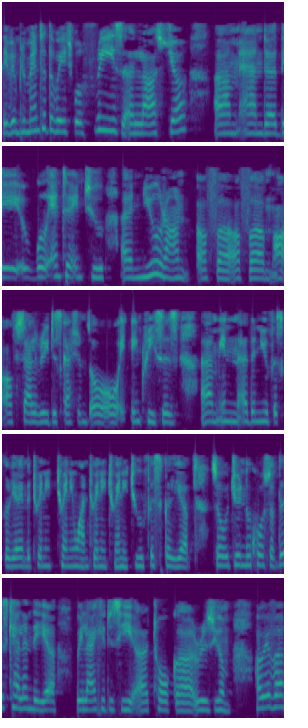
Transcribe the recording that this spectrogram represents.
They've implemented the wage bill freeze uh, last year, um, and uh, they will enter into a new round of uh, of um, of salary discussions or, or increases um, in uh, the new fiscal year in the 2021-2022 fiscal year. So during the course of this calendar year, we're likely to see talk uh, resume. However,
